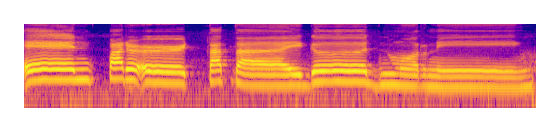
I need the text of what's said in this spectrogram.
and Father Earth, Tatay. Good morning.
